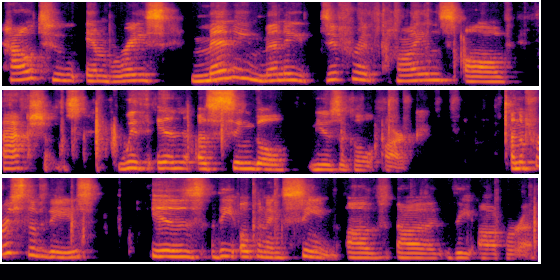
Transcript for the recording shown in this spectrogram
how to embrace many, many different kinds of actions within a single musical arc. And the first of these is the opening scene of uh, the opera.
